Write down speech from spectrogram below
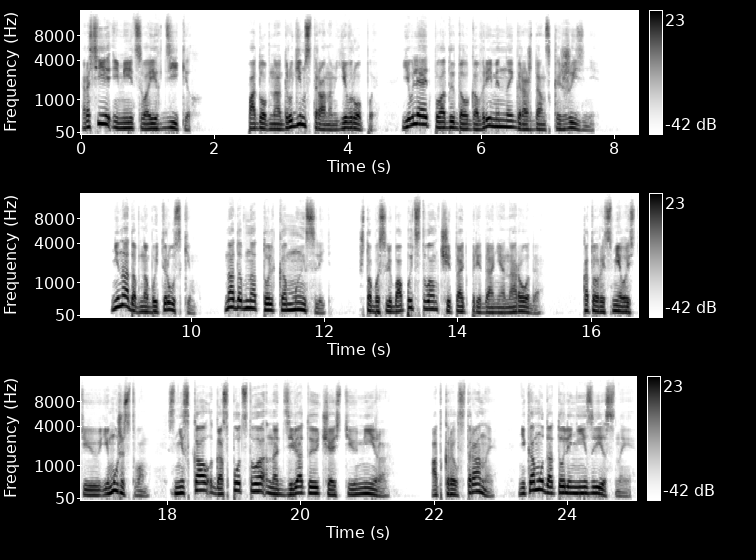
Россия имеет своих диких. Подобно другим странам Европы, являет плоды долговременной гражданской жизни. Не надобно быть русским, надобно только мыслить, чтобы с любопытством читать предания народа, который смелостью и мужеством снискал господство над девятую частью мира, открыл страны, никому до то ли неизвестные,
